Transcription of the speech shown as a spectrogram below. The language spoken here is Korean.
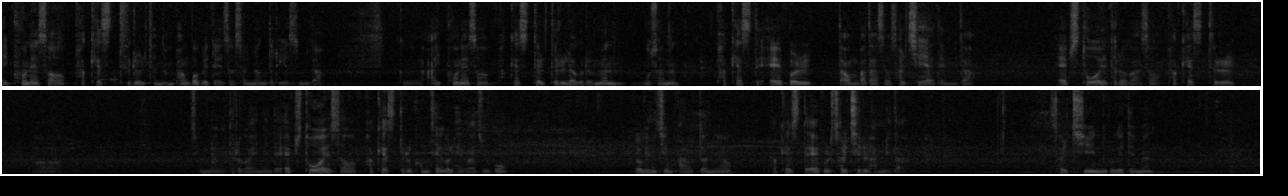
아이폰에서 팟캐스트를 듣는 방법에 대해서 설명드리겠습니다. 그 아이폰에서 팟캐스트를 들으려 그러면 우선은 팟캐스트 앱을 다운받아서 설치해야 됩니다. 앱스토어에 들어가서 팟캐스트를 어, 지금 여기 들어가 있는데 앱스토어에서 팟캐스트를 검색을 해가지고 여기는 지금 바로 떴네요. 팟캐스트 앱을 설치를 합니다. 설치 누르게 되면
